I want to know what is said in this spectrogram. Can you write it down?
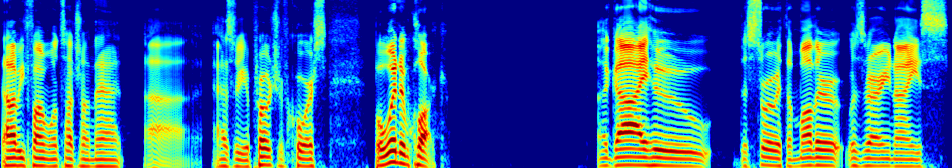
that'll be fun. We'll touch on that uh, as we approach, of course. But Wyndham Clark, a guy who the story with the mother was very nice.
